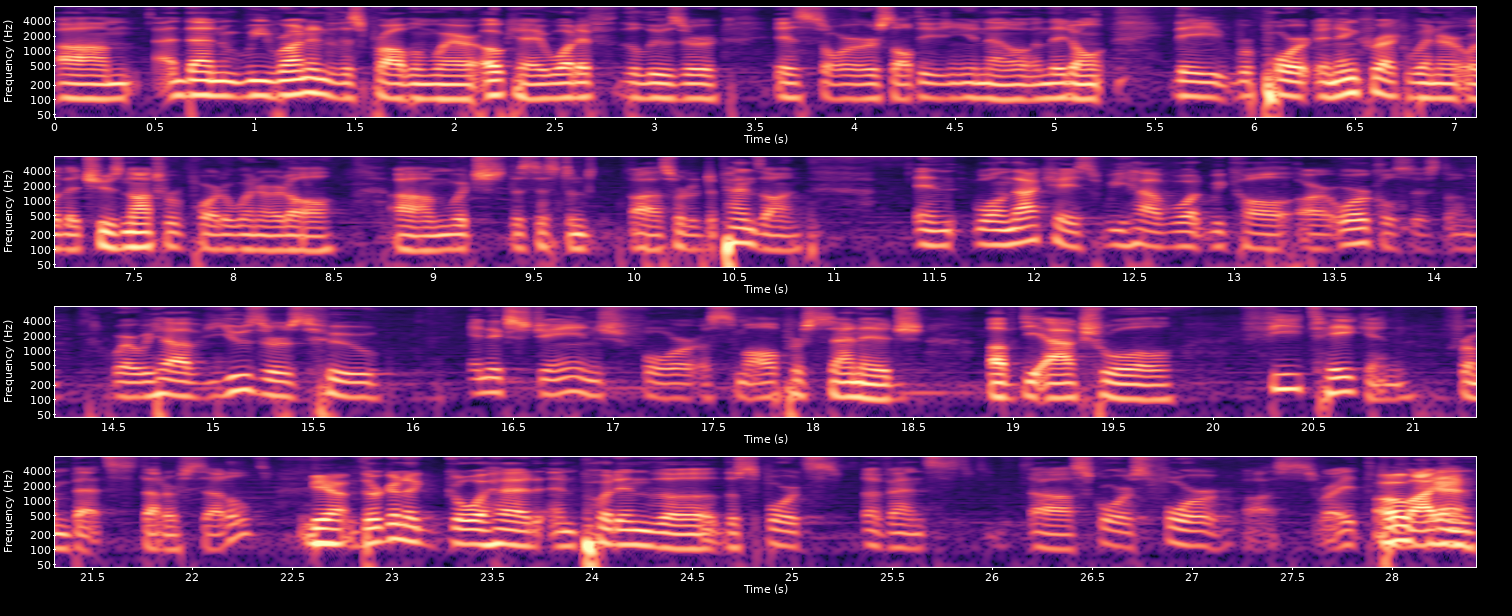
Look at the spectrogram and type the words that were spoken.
um, and then we run into this problem where okay, what if the loser is sore or salty, you know, and they don't they report an incorrect winner or they choose not to report a winner at all, um, which the system uh, sort of depends on. In, well, in that case, we have what we call our Oracle system, where we have users who, in exchange for a small percentage of the actual fee taken from bets that are settled, Yeah. they're going to go ahead and put in the, the sports events uh, scores for us, right? Okay. Providing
